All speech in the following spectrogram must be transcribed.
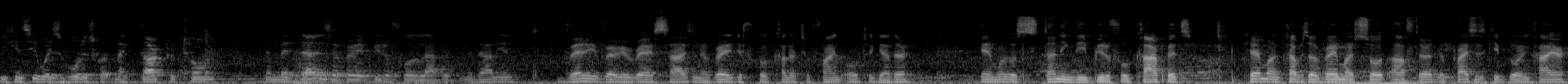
You can see where it's wool has got like darker tone. The medallion is a very beautiful elaborate medallion. Very, very rare size and a very difficult color to find altogether. One of those stunningly beautiful carpets. Kerman carpets are very much sought after. The prices keep going higher.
